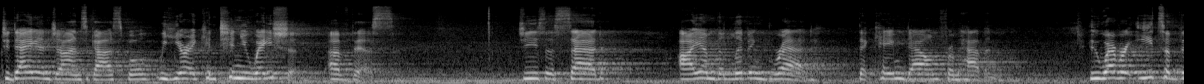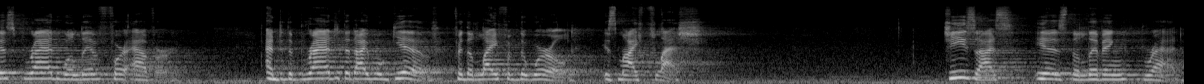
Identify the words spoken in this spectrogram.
Today in John's gospel, we hear a continuation of this. Jesus said, I am the living bread that came down from heaven. Whoever eats of this bread will live forever. And the bread that I will give for the life of the world is my flesh. Jesus is the living bread,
